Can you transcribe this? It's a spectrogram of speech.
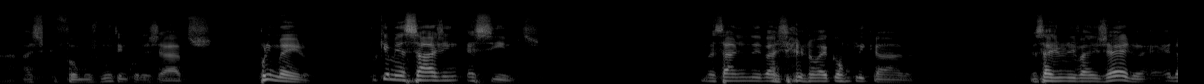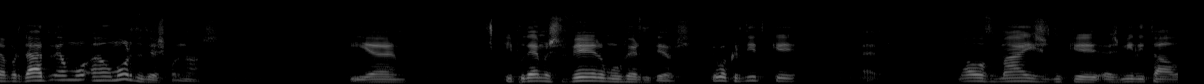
ah, acho que fomos muito encorajados. Primeiro, porque a mensagem é simples. Mensagem do Evangelho não é complicada. A mensagem do Evangelho é, na verdade, é o amor de Deus por nós. E, uh, e podemos ver o mover de Deus. Eu acredito que uh, não houve mais do que as mil e tal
